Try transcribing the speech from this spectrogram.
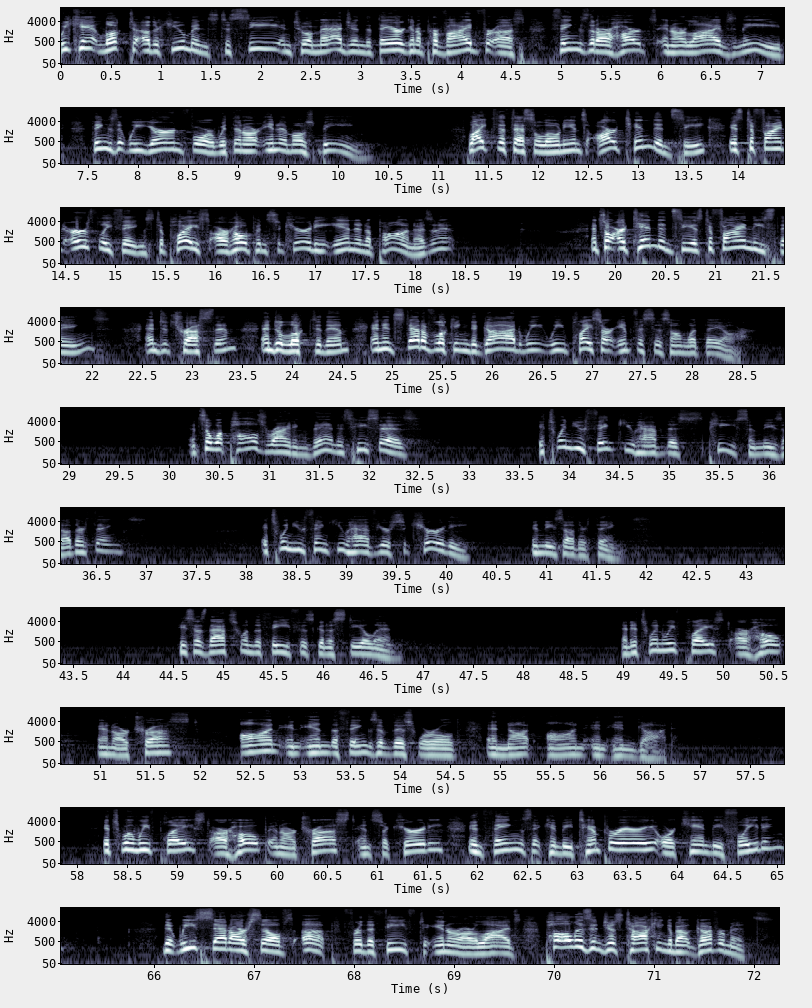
We can't look to other humans to see and to imagine that they are going to provide for us things that our hearts and our lives need, things that we yearn for within our innermost being. Like the Thessalonians, our tendency is to find earthly things to place our hope and security in and upon, isn't it? And so our tendency is to find these things and to trust them and to look to them. And instead of looking to God, we, we place our emphasis on what they are. And so, what Paul's writing then is he says, it's when you think you have this peace and these other things, it's when you think you have your security in these other things. He says that's when the thief is going to steal in. And it's when we've placed our hope and our trust on and in the things of this world and not on and in God. It's when we've placed our hope and our trust and security in things that can be temporary or can be fleeting that we set ourselves up for the thief to enter our lives. Paul isn't just talking about governments.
